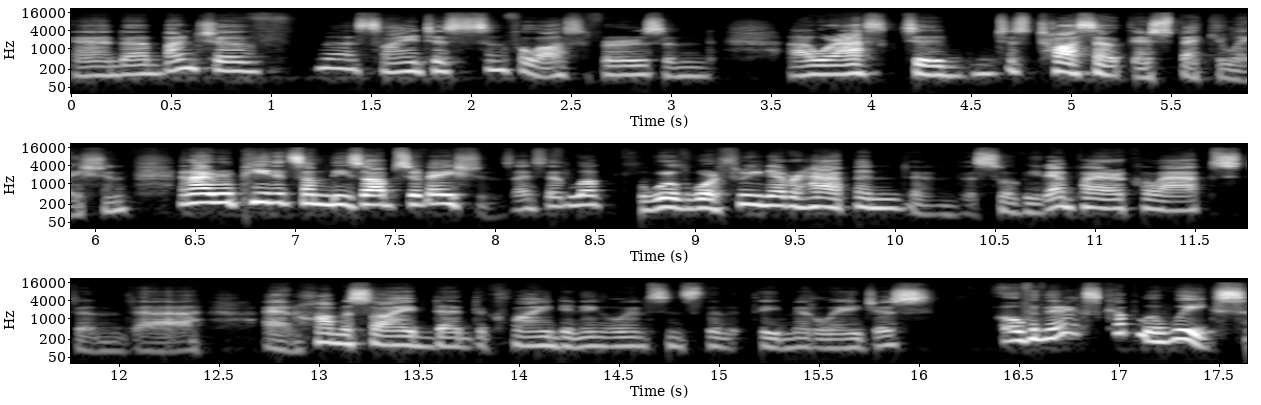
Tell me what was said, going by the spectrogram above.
And a bunch of uh, scientists and philosophers and uh, were asked to just toss out their speculation. And I repeated some of these observations. I said, look, World War III never happened, and the Soviet Empire collapsed, and, uh, and homicide uh, declined in England since the, the Middle Ages. Over the next couple of weeks,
